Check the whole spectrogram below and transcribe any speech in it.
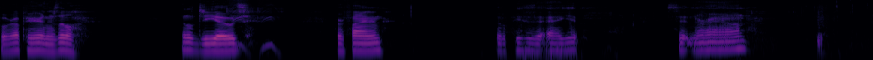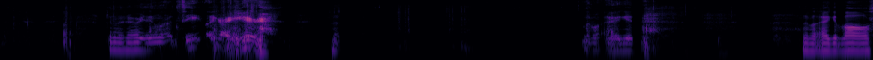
But we're up here and there's little little geodes we're finding. Little pieces of agate sitting around. A little bit of everything. Look, see, like right here. Little agate. Little agate balls.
